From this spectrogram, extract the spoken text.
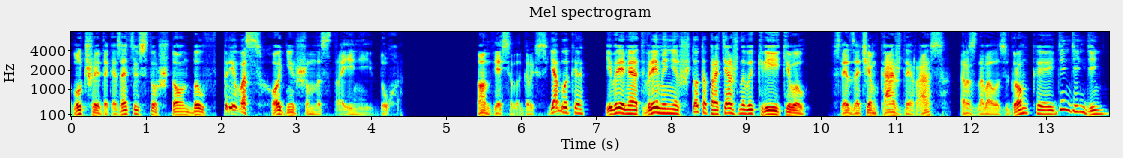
Лучшее доказательство, что он был в превосходнейшем настроении духа. Он весело грыз яблоко и время от времени что-то протяжно выкрикивал, вслед за чем каждый раз раздавалось громкое «динь-динь-динь».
